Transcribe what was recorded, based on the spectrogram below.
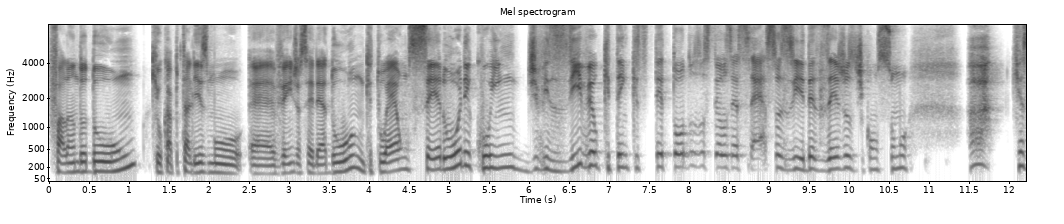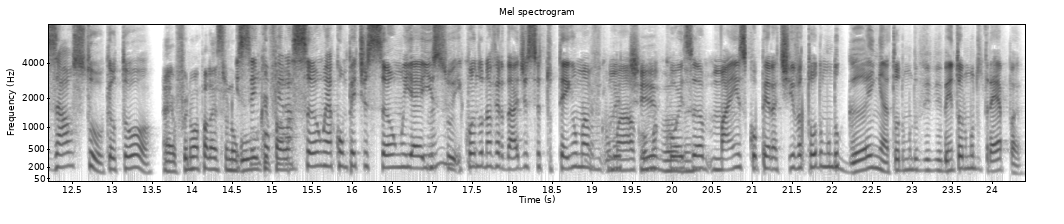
falando do um, que o capitalismo é, vende essa ideia do um, que tu é um ser único e indivisível, que tem que ter todos os teus excessos e desejos de consumo. Ah, que exausto que eu tô. É, eu fui numa palestra no e Google sem que fala. cooperação, é a competição e é isso. E quando, na verdade, se tu tem uma, É uma, coletivo, uma coisa mais cooperativa, todo mundo ganha, todo mundo vive bem, todo mundo trepa.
